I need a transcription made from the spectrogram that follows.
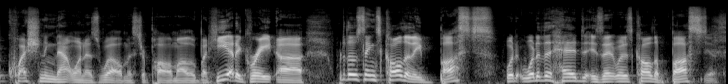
questioning that one as well, Mr. Polamalu. But he had a great. Uh, what are those things called? Are they busts? What What are the head? Is that what it's called? A bust? Yes.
